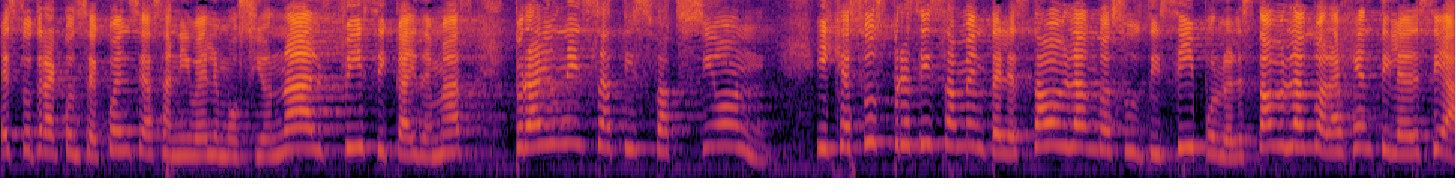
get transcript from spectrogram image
esto trae consecuencias a nivel emocional, física y demás, pero hay una insatisfacción. Y Jesús precisamente le estaba hablando a sus discípulos, le estaba hablando a la gente y le decía,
